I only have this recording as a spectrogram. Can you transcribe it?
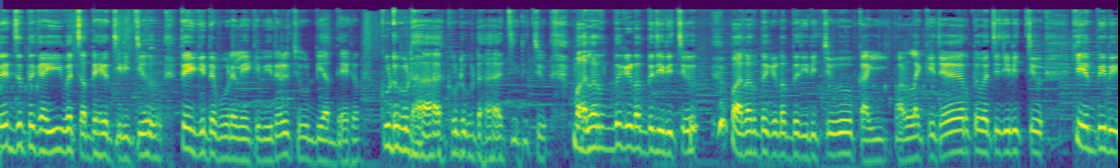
നെഞ്ചത്ത് കൈവച്ച് അദ്ദേഹം ചിരിച്ചു. തേക്കിന്റെ മുകളിലേക്ക് വിരൽ ചൂണ്ടി അദ്ദേഹം കുടുകുടാ കുടുകുടാ ചിരിച്ചു. മലർന്ന് കിടന്ന് ചിരിച്ചു. മലർന്ന് കിടന്ന് ചിരിച്ചു. കൈ പള്ളയ്ക്ക് ചേർത്ത് വെച്ച് ചിരിച്ചു. എന്തിന്?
